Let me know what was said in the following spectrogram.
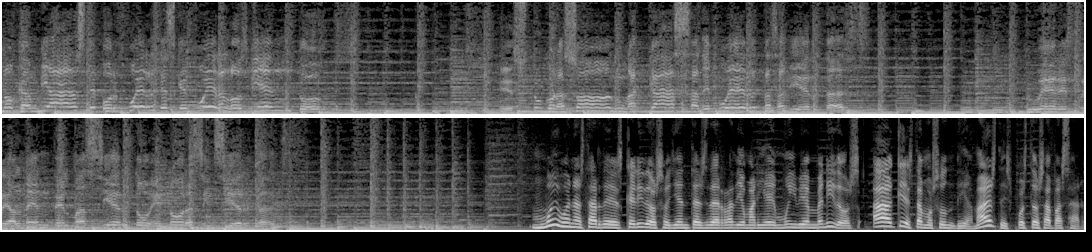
no cambiaste por fuertes que fueran los vientos. Es tu corazón una casa de puertas abiertas. Tú eres realmente el más cierto en horas inciertas. Muy buenas tardes, queridos oyentes de Radio María, y muy bienvenidos. Aquí estamos un día más dispuestos a pasar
